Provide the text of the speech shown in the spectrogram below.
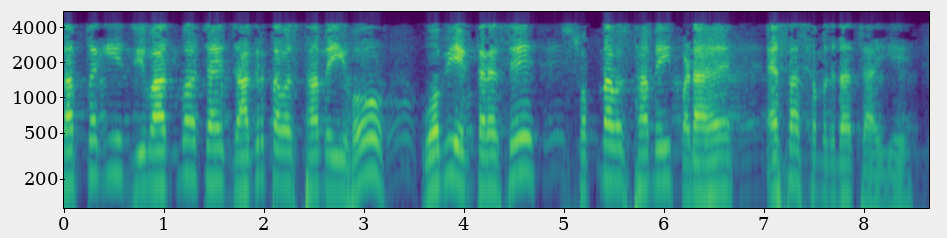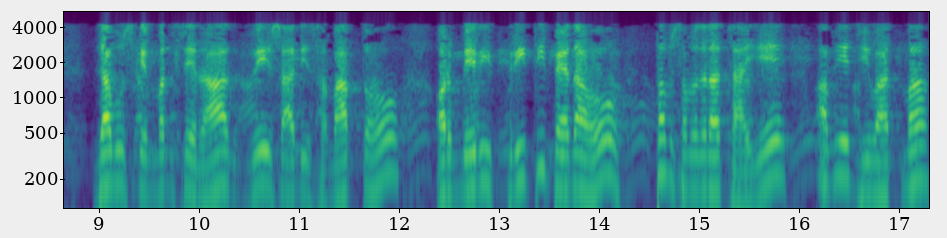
तब तक ये जीवात्मा चाहे जागृत अवस्था में ही हो, वो भी एक तरह से स्वप्नावस्था में ही पड़ा है। ऐसा समझना चाहिए। जब उसके मन से राग, द्वेष आदि समाप्त हो और मेरी प्रीति पैदा हो, तब समझना चाहिए, अब ये जीवात्मा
